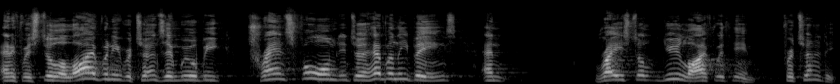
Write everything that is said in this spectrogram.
And if we're still alive when he returns, then we'll be transformed into heavenly beings and raised to new life with him for eternity.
